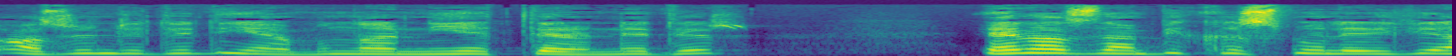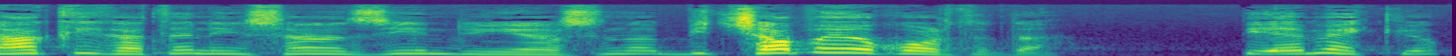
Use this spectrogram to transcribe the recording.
az önce dedin ya bunlar niyetleri nedir? En azından bir kısmı ile ilgili hakikaten insanın zihin dünyasında bir çaba yok ortada. Bir emek yok.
